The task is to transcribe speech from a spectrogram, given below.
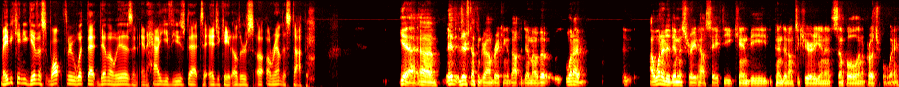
maybe can you give us walk through what that demo is and, and how you've used that to educate others uh, around this topic? Yeah, uh, it, there's nothing groundbreaking about the demo, but what I I wanted to demonstrate how safety can be dependent on security in a simple and approachable way.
